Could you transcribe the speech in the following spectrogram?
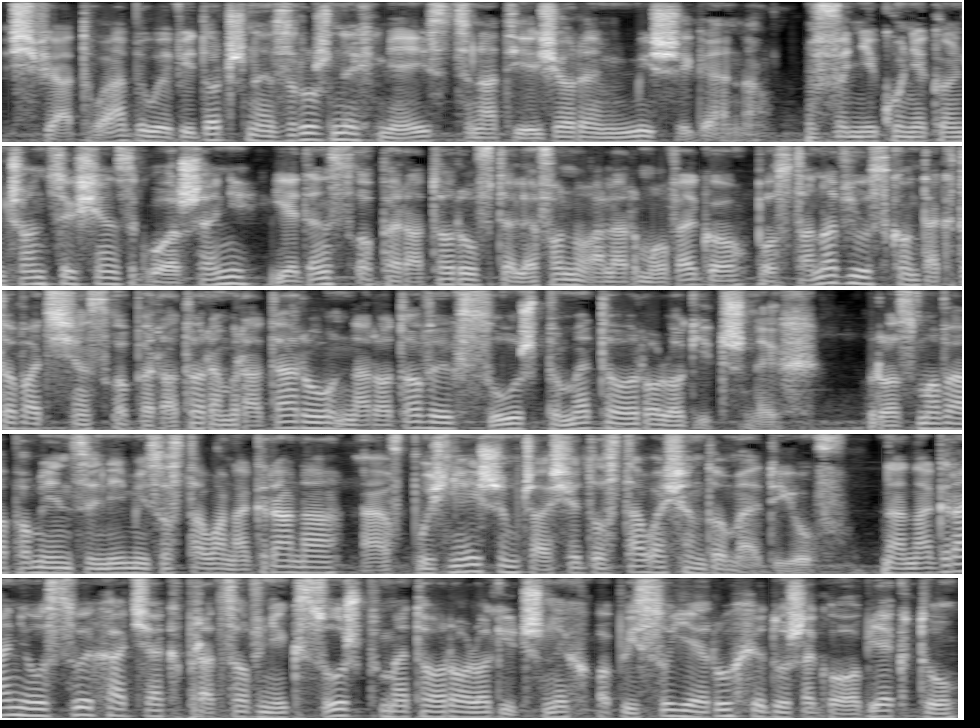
Światła były widoczne z różnych miejsc nad jeziorem Michigan. W wyniku niekończących się zgłoszeń, jeden z operatorów telefonu alarmowego postanowił skontaktować się z operatorem radaru Narodowych Służb Meteorologicznych. Rozmowa pomiędzy nimi została nagrana, a w późniejszym czasie dostała się do mediów. Na nagraniu słychać, jak pracownik służb meteorologicznych opisuje ruchy dużego obiektu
